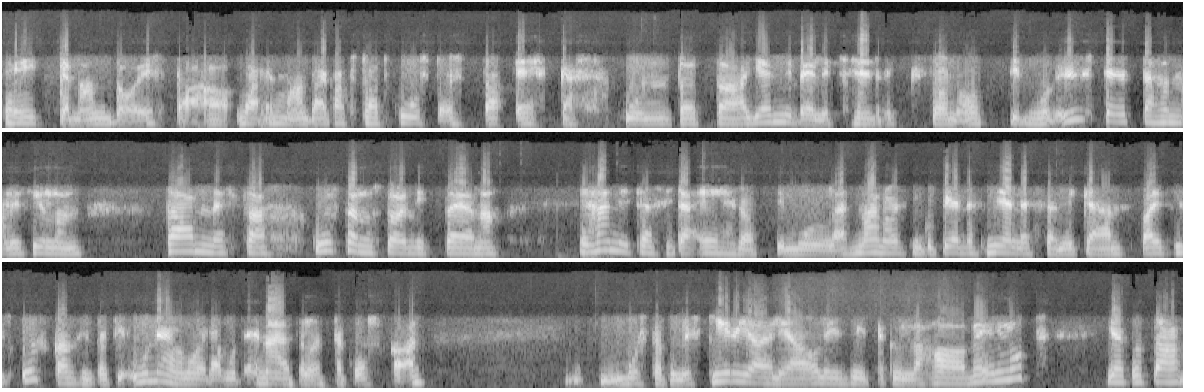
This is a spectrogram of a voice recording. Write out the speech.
2017 varmaan tai 2016 ehkä, kun tota Jenni Belits Henriksson otti muun yhteyttä. Hän oli silloin Tammessa kustannustoimittajana ja hän itse sitä ehdotti mulle. Mä en olisi niin pienessä mielessänikään, tai siis uskalsin toki unelmoida, mutta en ajatella, että koskaan musta tulisi kirjailija. Olin siitä kyllä haaveillut. Ja tota,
